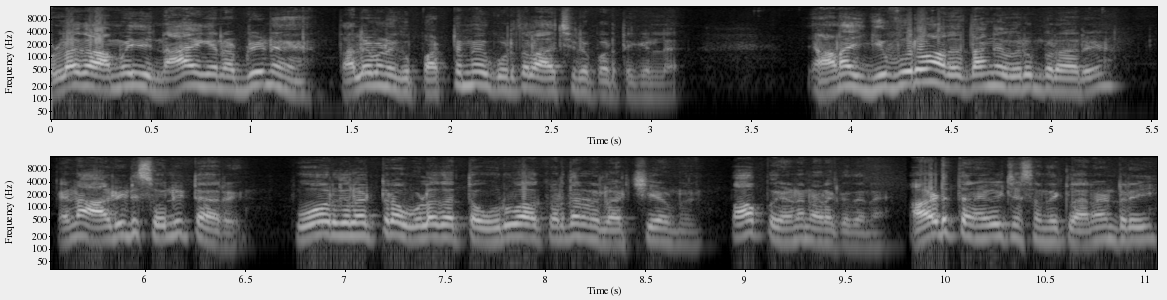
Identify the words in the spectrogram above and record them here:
உலக அமைதி நாயகன் அப்படின்னு தலைவனுக்கு பட்டமே கொடுத்தாலும் ஆச்சரியப்படுத்திக்கல. ஆனால் இவரும் அதை தாங்க விரும்புகிறாரு ஏன்னா ஆல்ரெடி சொல்லிட்டாரு போர்களற்ற உலகத்தை உருவாக்குறது எனக்கு லட்சியம்னு. பார்ப்போம் என்ன நடக்குதுன்னு. அடுத்த நிகழ்ச்சி சந்திக்கலாம். நன்றி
